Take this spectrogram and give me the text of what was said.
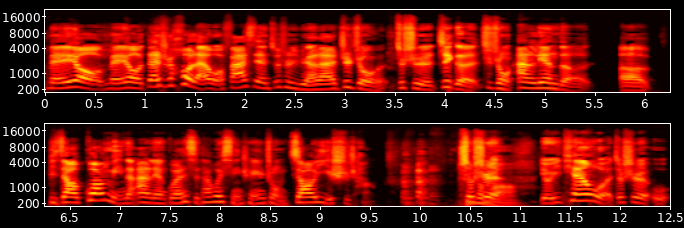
没有，没有。但是后来我发现，就是原来这种就是这个这种暗恋的呃比较光明的暗恋关系，它会形成一种交易市场。就是真的吗有一天，我就是我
